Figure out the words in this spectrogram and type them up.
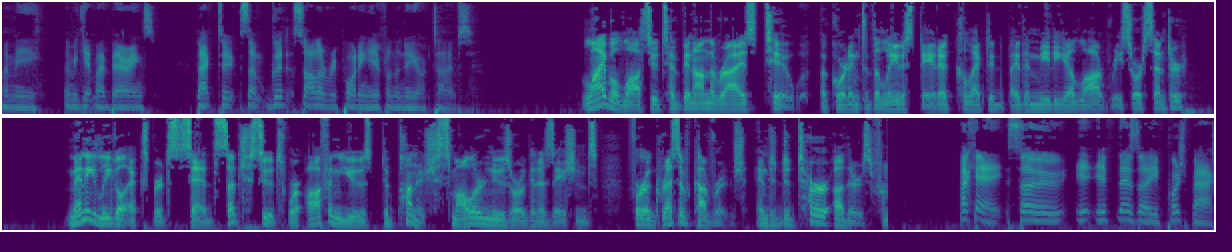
Let me let me get my bearings. Back to some good solid reporting here from the New York Times. Libel lawsuits have been on the rise too, according to the latest data collected by the Media Law Resource Center. Many legal experts said such suits were often used to punish smaller news organizations for aggressive coverage and to deter others from. Okay, so if there's a pushback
